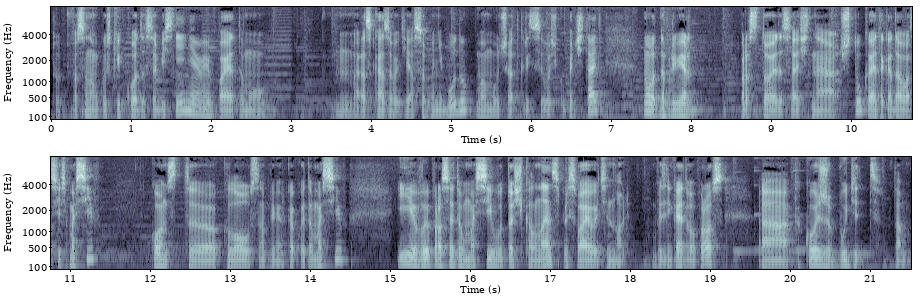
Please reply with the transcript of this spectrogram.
тут в основном куски кода с объяснениями, поэтому рассказывать я особо не буду. Вам лучше открыть ссылочку, почитать. Ну вот, например, простая достаточно штука. Это когда у вас есть массив, const э, close, например, какой-то массив, и вы просто этому массиву .length присваиваете 0. Возникает вопрос, а, какой же будет там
